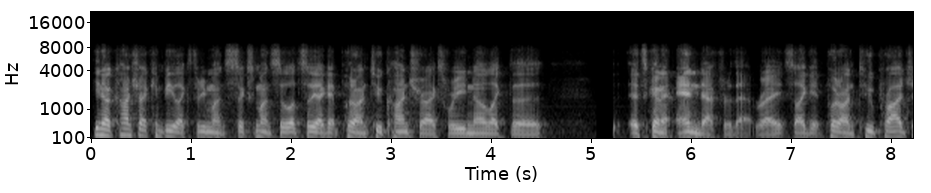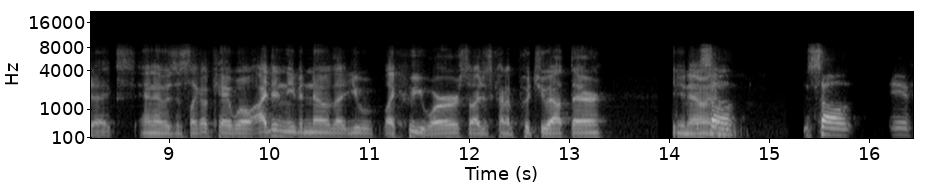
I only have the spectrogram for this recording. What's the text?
you know, a contract can be like three months, six months. So let's say I get put on two contracts where you know, like the, it's gonna end after that, right? So I get put on two projects, and it was just like, okay, well, I didn't even know that you like who you were, so I just kind of put you out there, you know. So, and, so if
